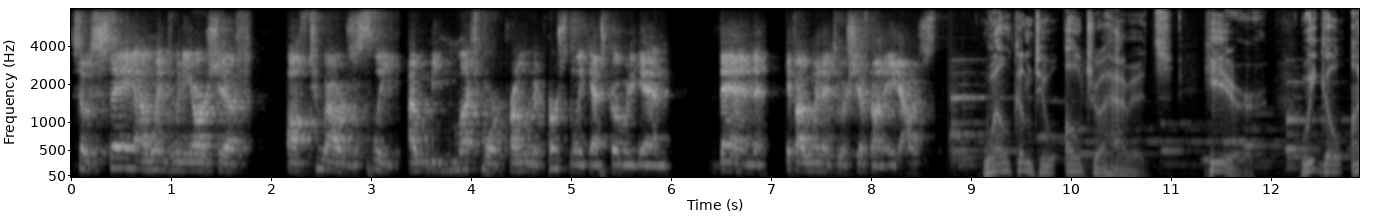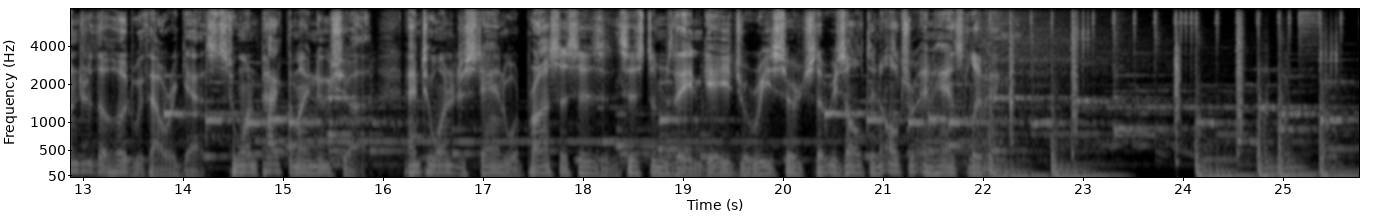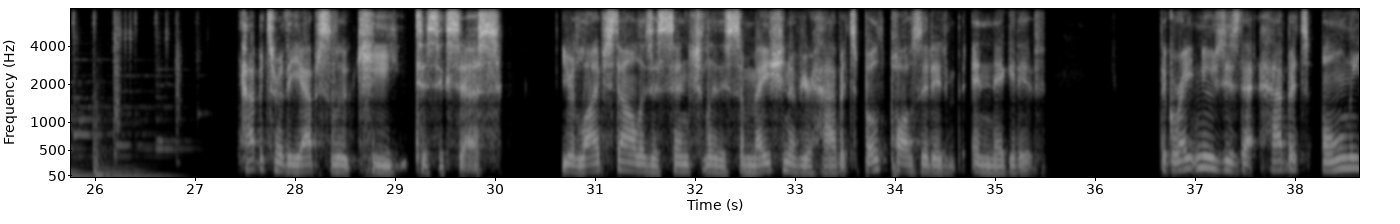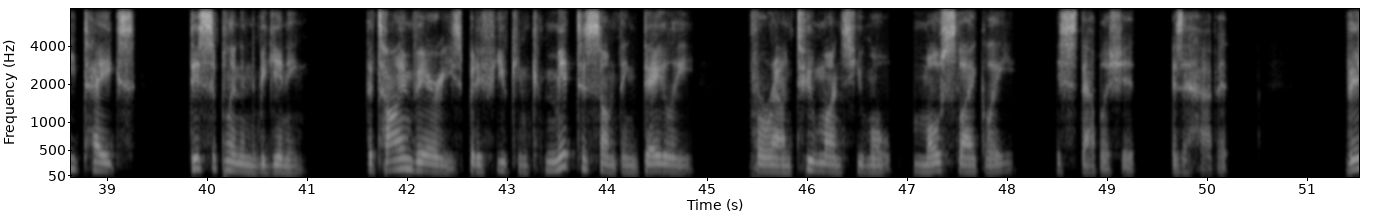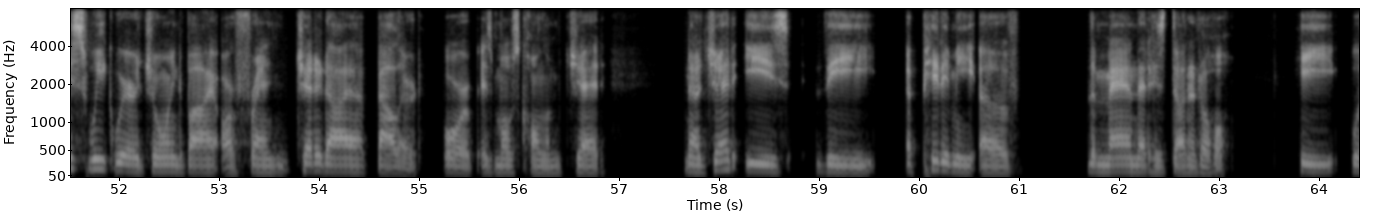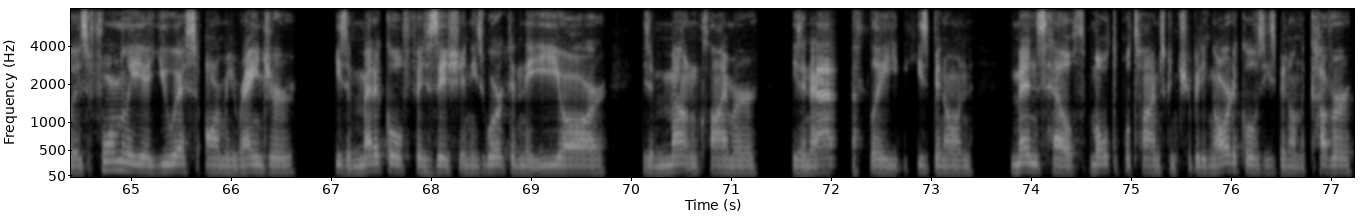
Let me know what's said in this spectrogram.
So, say I went to an ER shift off two hours of sleep, I would be much more prone to personally catch COVID again than if I went into a shift on eight hours. Welcome to Ultra Habits. Here, we go under the hood with our guests to unpack the minutiae and to understand what processes and systems they engage or research that result in ultra enhanced living. Habits are the absolute key to success. Your lifestyle is essentially the summation of your habits, both positive and negative. The great news is that habits only takes discipline in the beginning. The time varies, but if you can commit to something daily for around 2 months, you will most likely establish it as a habit. This week we're joined by our friend Jedidiah Ballard, or as most call him, Jed. Now, Jed is the epitome of the man that has done it all. He was formerly a U.S. Army Ranger. He's a medical physician. He's worked in the ER. He's a mountain climber. He's an athlete. He's been on Men's Health multiple times, contributing articles. He's been on the cover.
